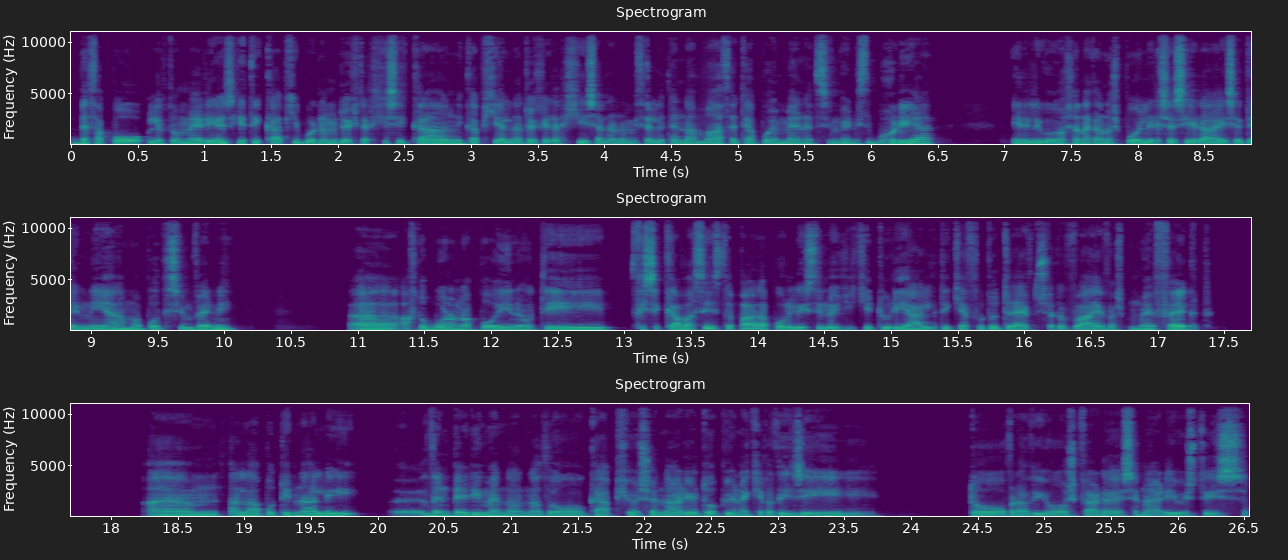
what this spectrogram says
δεν θα πω λεπτομέρειες, γιατί κάποιοι μπορεί να μην το έχετε αρχίσει καν, ή κάποιοι άλλοι να το έχετε αρχίσει, αλλά να μην θέλετε να μάθετε από εμένα τι συμβαίνει στην πορεία. Είναι λίγο σαν να κάνω spoiler σε σειρά ή σε ταινία, άμα πω τι συμβαίνει. αυτό που μπορώ να πω είναι ότι φυσικά βασίζεται πάρα πολύ στη λογική του reality και αυτό το drive to survive, ας πούμε, effect. αλλά από την άλλη, ε, δεν περίμενα να δω κάποιο σενάριο το οποίο να κερδίζει το βραβείο Όσκαρ σενάριου στις,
